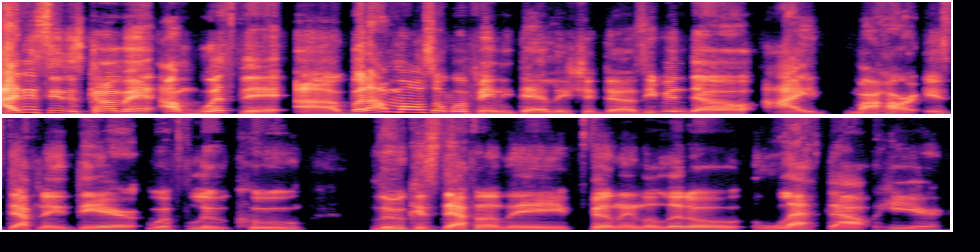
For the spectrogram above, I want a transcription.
I didn't see this comment. I'm with it, uh, but I'm also with anything Aleesha does. Even though I, my heart is definitely there with Luke, who Luke is definitely feeling a little left out here.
